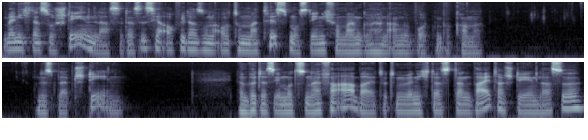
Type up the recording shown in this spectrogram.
Wenn ich das so stehen lasse, das ist ja auch wieder so ein Automatismus, den ich von meinem Gehirn angeboten bekomme. Und es bleibt stehen. Dann wird das emotional verarbeitet. Und wenn ich das dann weiter stehen lasse,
